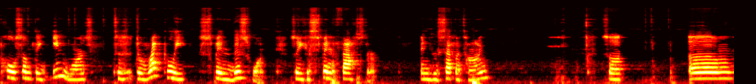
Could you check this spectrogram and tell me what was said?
pull something inwards to directly spin this one. So you can spin it faster. And you can set the time. So, um,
